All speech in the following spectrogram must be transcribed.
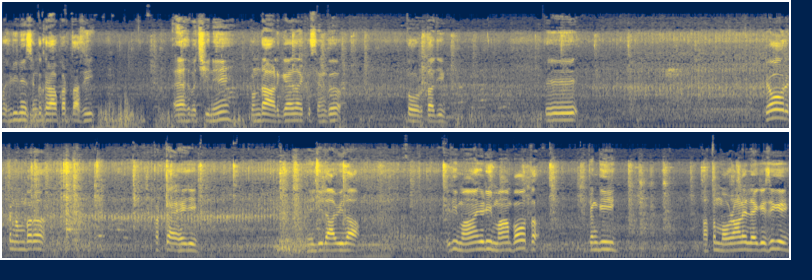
ਬਛੜੀ ਨੇ ਸਿੰਘ ਖਰਾਬ ਕਰਤਾ ਸੀ। ਐਸ ਬੱਚੀ ਨੇ ਕੁੰਡਾ ਅੜ ਗਿਆ, ਇਹਦਾ ਇੱਕ ਸਿੰਘ ਤੋੜਤਾ ਜੀ। ਤੇ ਪਿਓਰ ਇੱਕ ਨੰਬਰ ਕੱਟਾ ਇਹ ਜੀ। ਨੀਲੀ ਰਾਵੀ ਦਾ। ਇਹਦੀ ਮਾਂ, ਜਿਹੜੀ ਮਾਂ ਬਹੁਤ ਚੰਗੀ ਹੱਥ ਮੋੜਾਂ ਵਾਲੇ ਲੈ ਗਏ ਸੀਗੇ।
